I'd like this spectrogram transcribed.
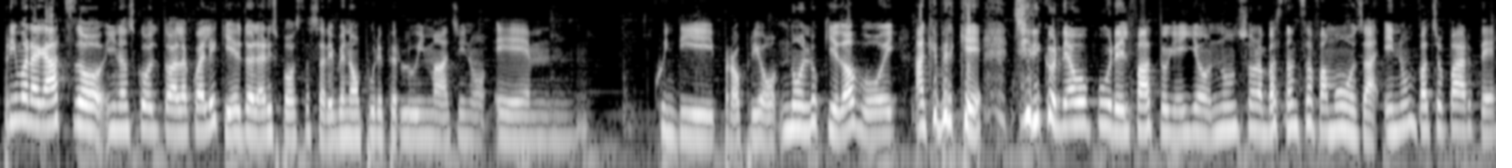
Primo ragazzo in ascolto alla quale chiedo e la risposta sarebbe no pure per lui, immagino. E, ehm, quindi proprio non lo chiedo a voi, anche perché ci ricordiamo pure il fatto che io non sono abbastanza famosa e non faccio parte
